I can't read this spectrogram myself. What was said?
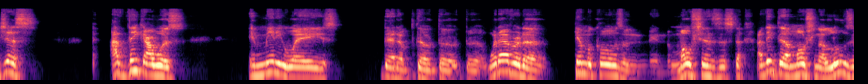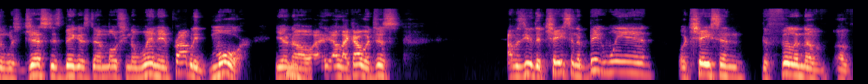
just I think I was in many ways that the the the whatever the chemicals and, and, emotions and stuff. I think the emotion of losing was just as big as the emotion of winning, probably more. You mm-hmm. know, I, like I would just, I was either chasing a big win or chasing the feeling of of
